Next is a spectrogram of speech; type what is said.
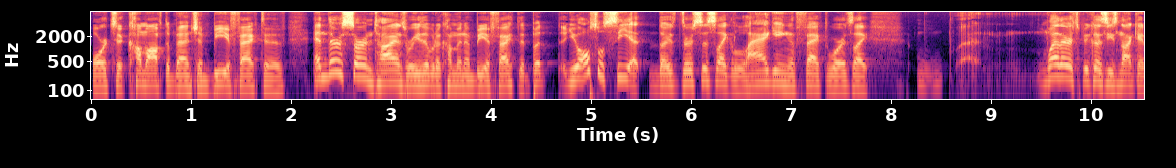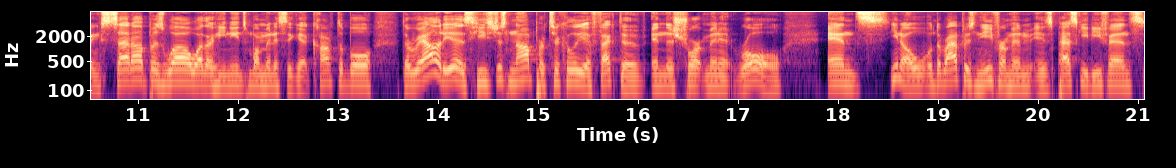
or to come off the bench and be effective. And there's certain times where he's able to come in and be effective, but you also see it. There's, there's this like lagging effect where it's like, whether it's because he's not getting set up as well, whether he needs more minutes to get comfortable, the reality is he's just not particularly effective in the short minute role. And, you know, what the Raptors need from him is pesky defense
